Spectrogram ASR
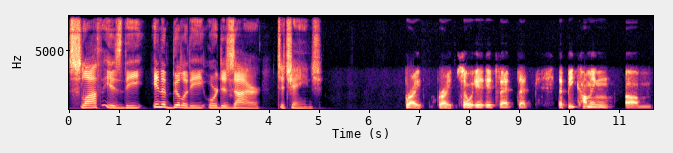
Sloth is the inability or desire to change. Right, right. So it, it's that that that becoming um,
